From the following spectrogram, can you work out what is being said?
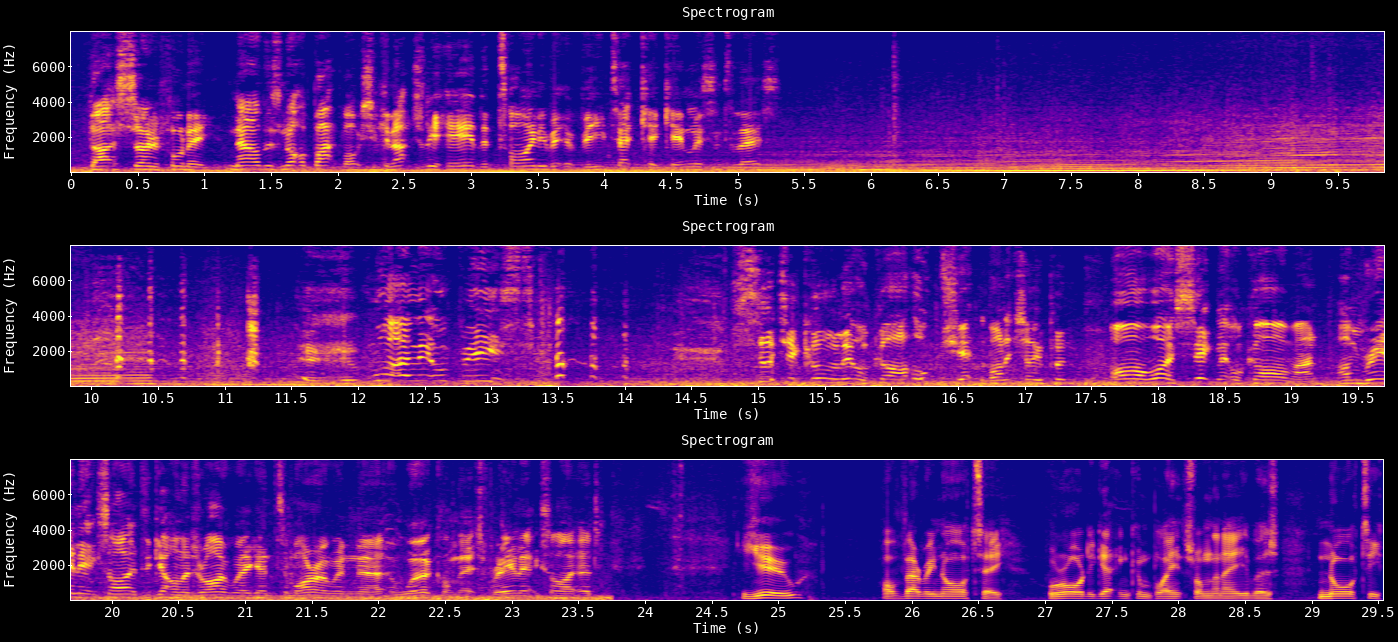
that's so funny now there's not a back box you can actually hear the tiny bit of VTEC kick in listen to this what a little beast such a cool little car. Oh shit, the bonnet's open. Oh, what a sick little car, man. I'm really excited to get on the driveway again tomorrow and, uh, and work on this. Really excited. You are very naughty. We're already getting complaints from the neighbours. Naughty,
